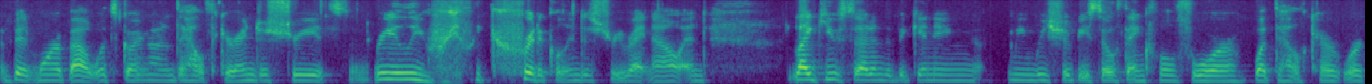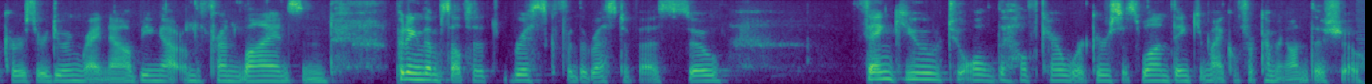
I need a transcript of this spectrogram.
a bit more about what's going on in the healthcare industry. It's a really, really critical industry right now. And like you said in the beginning, I mean, we should be so thankful for what the healthcare workers are doing right now, being out on the front lines and putting themselves at risk for the rest of us. So, thank you to all the healthcare workers as well. And thank you, Michael, for coming on the show.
